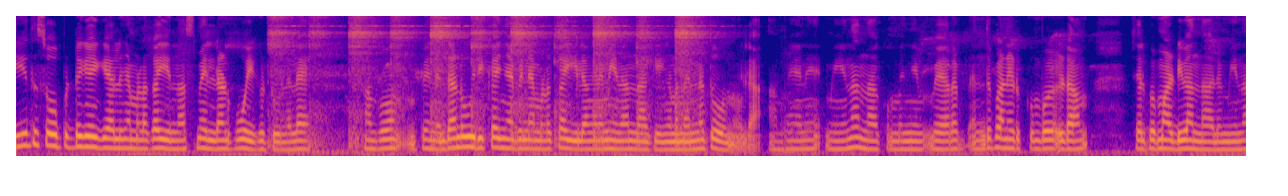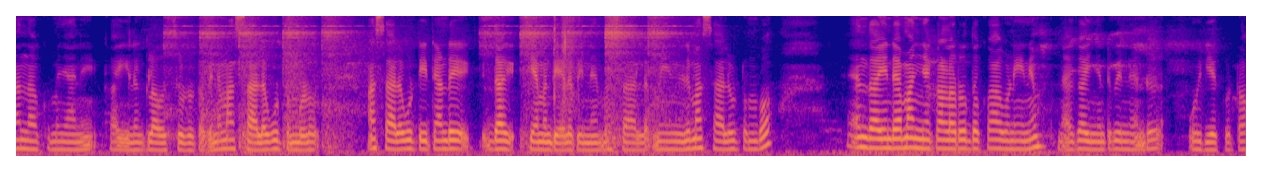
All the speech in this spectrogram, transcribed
ഏത് സോപ്പിട്ട് കഴിക്കാലും നമ്മളെ കയ്യിൽ നിന്ന് ആ സ്മെല്ലാണ് പോയി കിട്ടൂലല്ലേ? അപ്പോൾ പിന്നെ ഇതാണ്ട് ഊരിക്കഴിഞ്ഞാൽ പിന്നെ നമ്മൾ കയ്യിൽ അങ്ങനെ മീൻ നന്നാക്കി ഇങ്ങനെ തന്നെ തോന്നൂല. അപ്പോൾ ഞാൻ മീൻ നന്നാക്കുമ്പോൾ ഇനി വേറെ എന്ത് പണിയെടുക്കുമ്പോൾ ഇടാൻ ചിലപ്പോൾ മടി വന്നാലും മീൻ നന്നാക്കുമ്പോൾ ഞാൻ കയ്യിൽ ഗ്ലൗസ് ഇടും പിന്നെ മസാല കൂട്ടുമ്പോൾ മസാല കൂട്ടിയിട്ടാണ്ട് ഇതാക്കിയാൽ മതിയല്ലോ. പിന്നെ മസാല മീനിൽ മസാല കൂട്ടുമ്പോൾ എന്താ അതിന്റെ മഞ്ഞ കളറും ഇതൊക്കെ ആവണേനും അത് കഴിഞ്ഞിട്ട് പിന്നെ ഉണ്ട് ഊരിയേക്കും കേട്ടോ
